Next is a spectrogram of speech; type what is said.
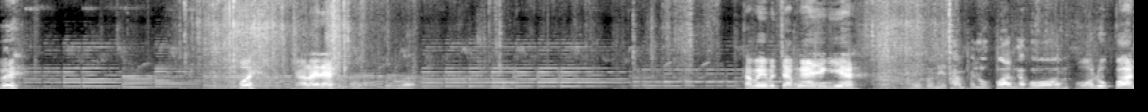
เฮ้ยเฮ้ย อะไรเนี่ยเออลงแล้วทำไมมันจับง่ายอย่างนี้อะไอ้ตัวนี้ทำเป็นลูกป้อนครับผมโอ้ลูกป้อน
